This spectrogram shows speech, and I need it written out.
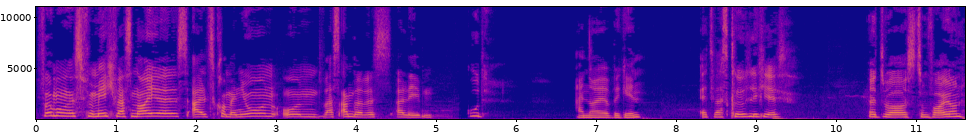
Firmung ist für mich was Neues als Kommunion und was anderes erleben. Gut. Ein neuer Beginn. Etwas Kirchliches. Etwas zum Feiern.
